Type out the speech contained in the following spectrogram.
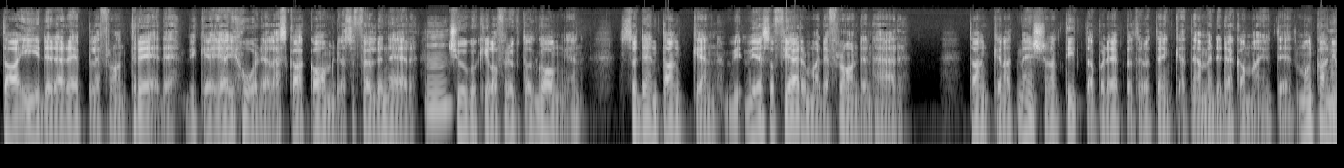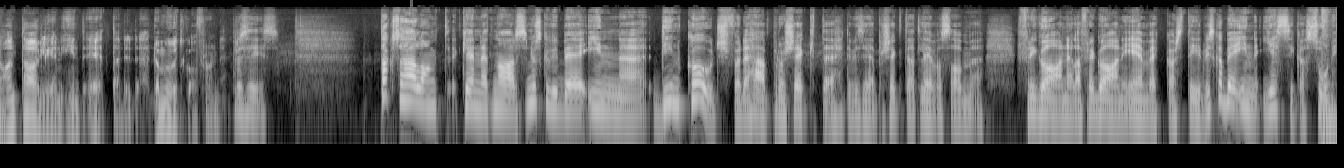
ta i det där äpplet från trädet, vilket jag gjorde, eller skaka om det och så föll det ner mm. 20 kilo frukt åt gången. Så den tanken, vi, vi är så fjärmade från den här tanken att människorna tittar på det äpplet och tänker att nej, men det där kan man ju inte äta. Man kan ju antagligen inte äta det där. De utgår från det. Precis. Tack så här långt Kenneth Nars. Nu ska vi be in eh, din coach för det här projektet, det vill säga projektet att leva som frigan eller fregan i en veckas tid. Vi ska be in Jessica Suni.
